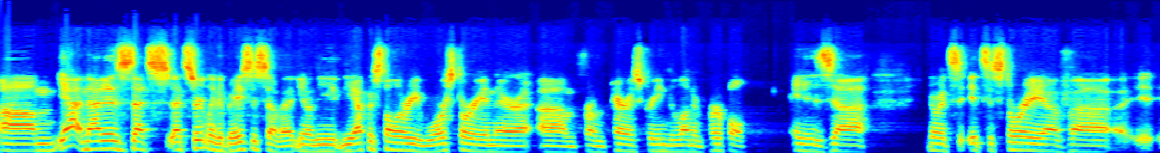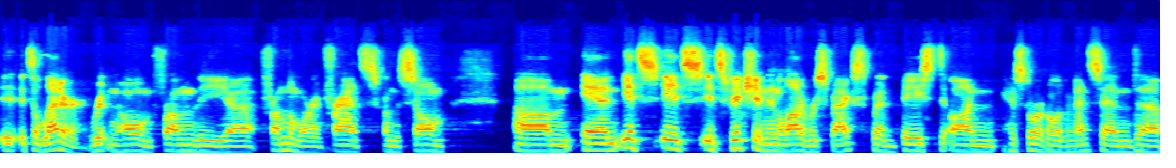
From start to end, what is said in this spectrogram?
Um, yeah, and that is that's that's certainly the basis of it. You know, the the epistolary war story in there um, from Paris Green to London Purple is. Uh, you know, it's it's a story of uh, it, it's a letter written home from the uh, from the war in France, from the Somme, um, and it's it's it's fiction in a lot of respects, but based on historical events and uh,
